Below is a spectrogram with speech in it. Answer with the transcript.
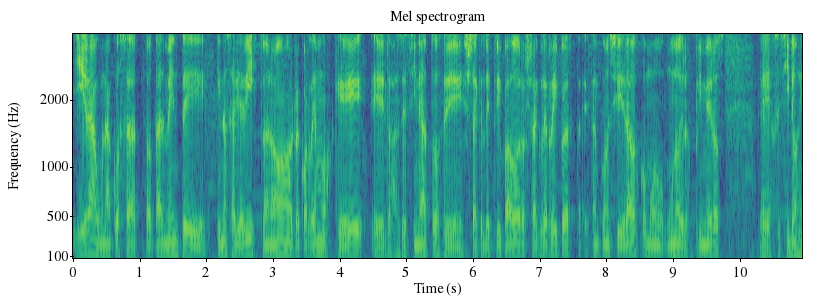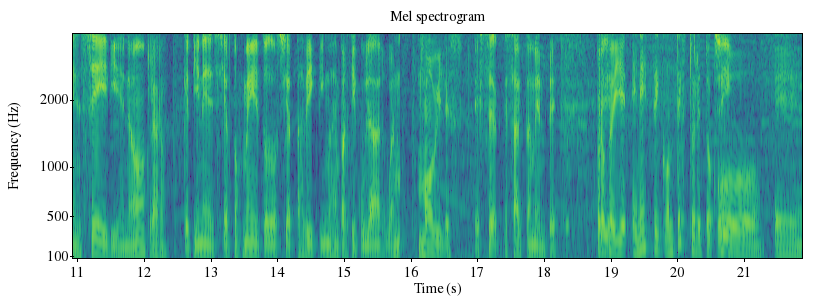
y era una cosa totalmente que no se había visto, ¿no? Recordemos que eh, los asesinatos de Jack el Destripador o Jack the Ripper están considerados como uno de los primeros eh, asesinos en serie, ¿no? Claro. Que tiene ciertos métodos, ciertas víctimas en particular. Bueno, móviles. exactamente. Profe, ¿y en este contexto le tocó eh,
